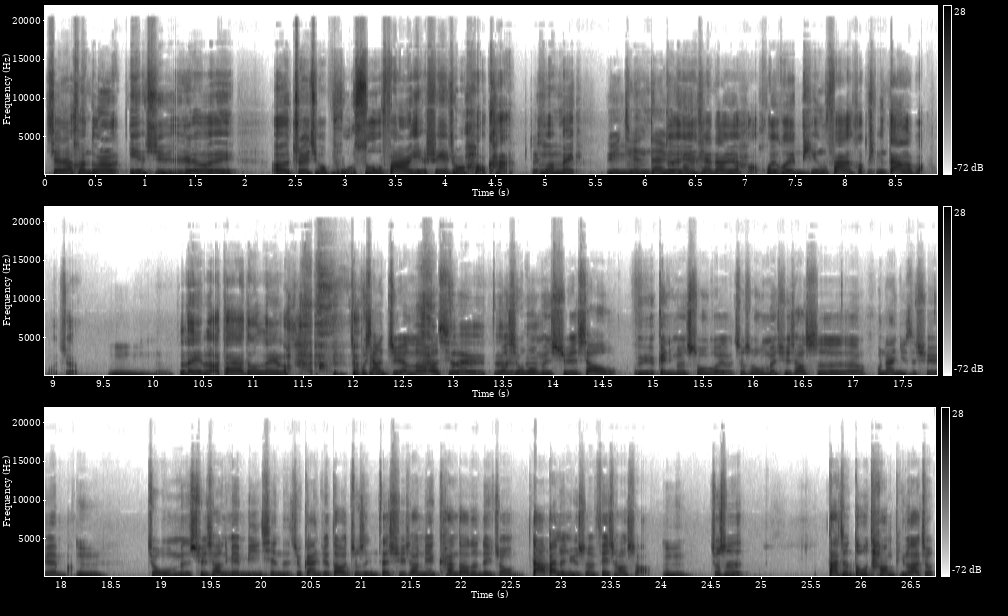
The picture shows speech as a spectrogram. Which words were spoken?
现在很多人也许认为，呃，追求朴素反而也是一种好看和美。越简单越对，越简单越好，回归平凡和平淡了吧？我觉得，嗯，累了，大家都累了，就不想卷了。而且，对，而且我们学校我也跟你们说过，有就是我们学校是湖南女子学院嘛，嗯，就我们学校里面明显的就感觉到，就是你在学校里面看到的那种打扮的女生非常少，嗯，就是大家都躺平了，就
